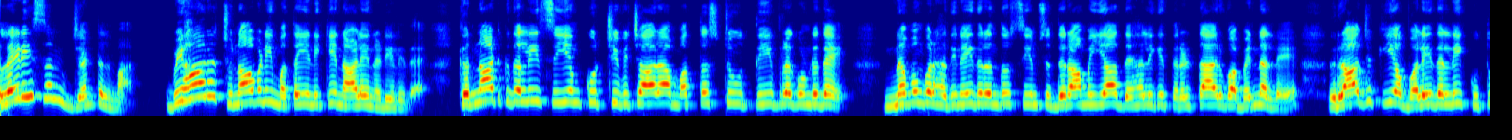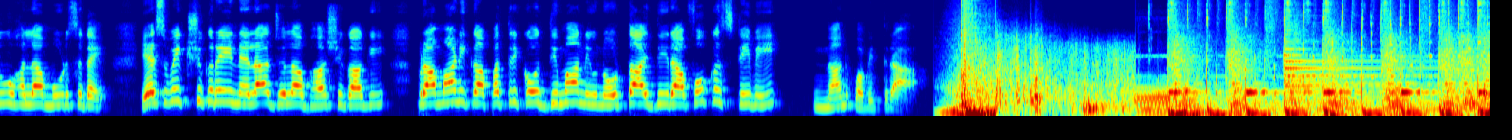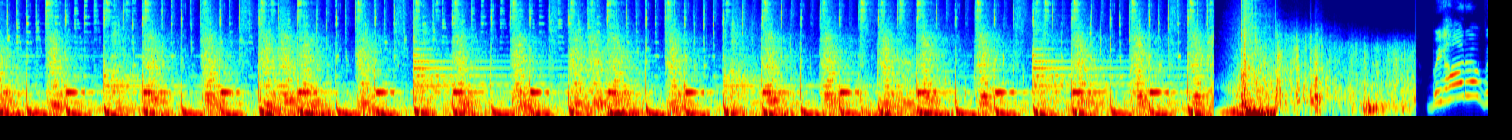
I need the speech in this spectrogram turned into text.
Ladies and gentleman Bihar ಚುನಾವಣೆ ಮತ ಎಣಿಕೆ ನಾಳೆ ನಡೆಯಲಿದೆ. ಕರ್ನಾಟಕದಲ್ಲಿ ಸಿಎಂ ಕುರ್ಚಿ ವಿಚಾರ ಮತ್ತಷ್ಟು ತೀವ್ರಗೊಂಡಿದೆ. ನವೆಂಬರ್ ಹದಿನೈದರಂದು ಸಿಎಂ ಸಿದ್ದರಾಮಯ್ಯ ದೆಹಲಿಗೆ ತೆರಳುತ್ತಾ ಇರುವ ಬೆನ್ನಲ್ಲೇ ರಾಜಕೀಯ ವಲಯದಲ್ಲಿ ಕುತೂಹಲ ಮೂಡಿಸಿದೆ. ಎಸ್ ವೀಕ್ಷಕರೇ, ನೆಲ ಜಲ ಭಾಷೆಗಾಗಿ ಪ್ರಾಮಾಣಿಕ ಪತ್ರಿಕೋದ್ಯಮ ನೀವು ನೋಡ್ತಾ ಇದ್ದೀರಾ? ಫೋಕಸ್ ಟಿವಿ, ನಾನು ಪವಿತ್ರ.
